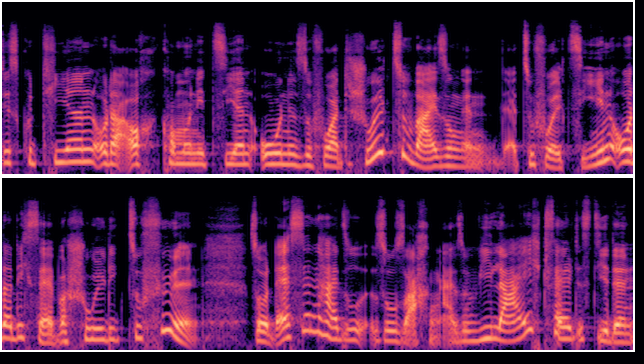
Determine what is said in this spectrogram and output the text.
diskutieren oder auch kommunizieren, ohne sofort Schuldzuweisungen äh, zu vollziehen oder dich selber schuldig zu fühlen. So, das sind halt so, so Sachen. Also wie leicht fällt es dir denn,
